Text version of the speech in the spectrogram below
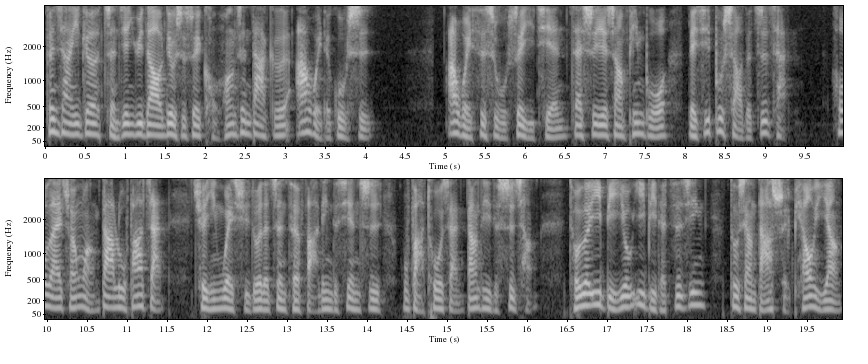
分享一个整间遇到六十岁恐慌症大哥阿伟的故事。阿伟四十五岁以前，在事业上拼搏，累积不少的资产。后来转往大陆发展，却因为许多的政策法令的限制，无法拓展当地的市场。投了一笔又一笔的资金，都像打水漂一样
